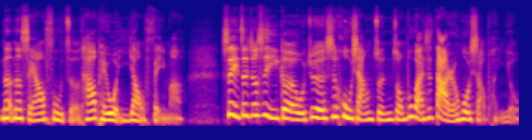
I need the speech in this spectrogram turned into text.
那那谁要负责？他要赔我医药费吗？所以这就是一个我觉得是互相尊重，不管是大人或小朋友。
